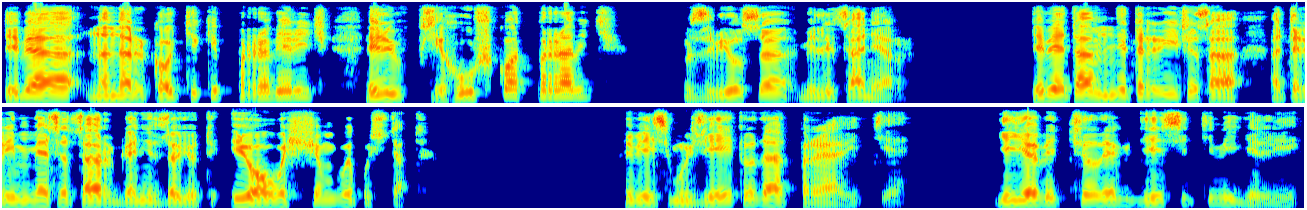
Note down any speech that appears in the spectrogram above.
Тебя на наркотики проверить или в психушку отправить? Взвился милиционер. Тебе там не три часа, а три месяца организуют и овощем выпустят. Весь музей туда отправите. Ее ведь человек десять видели.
